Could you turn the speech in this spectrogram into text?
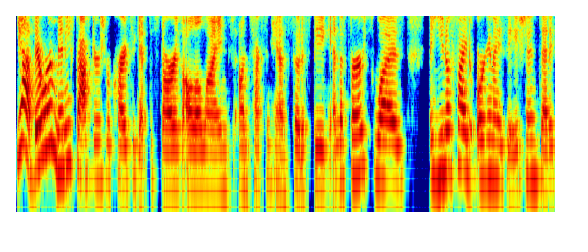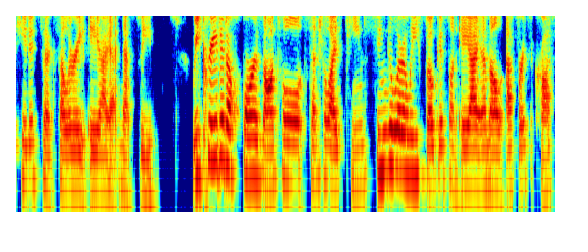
Yeah, there were many factors required to get the stars all aligned on Text Enhance, so to speak. And the first was a unified organization dedicated to accelerate AI at NetSuite. We created a horizontal centralized team singularly focused on AI ML efforts across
